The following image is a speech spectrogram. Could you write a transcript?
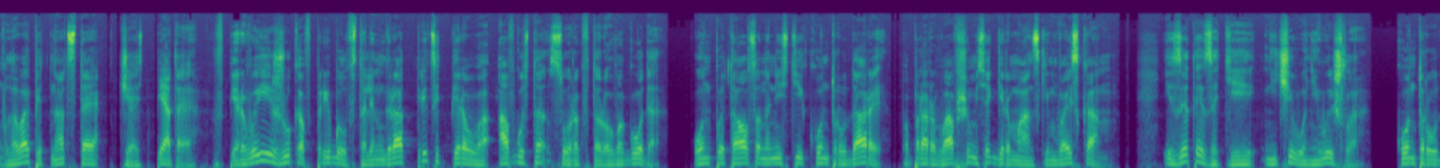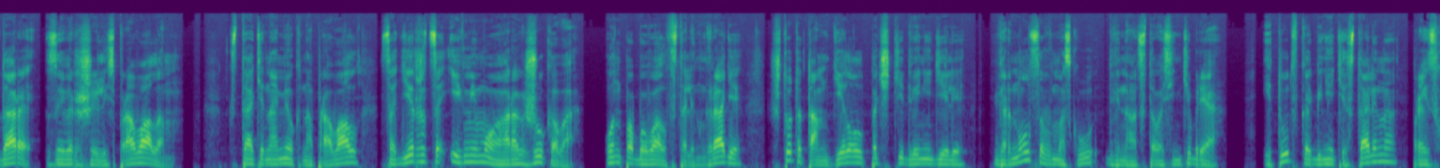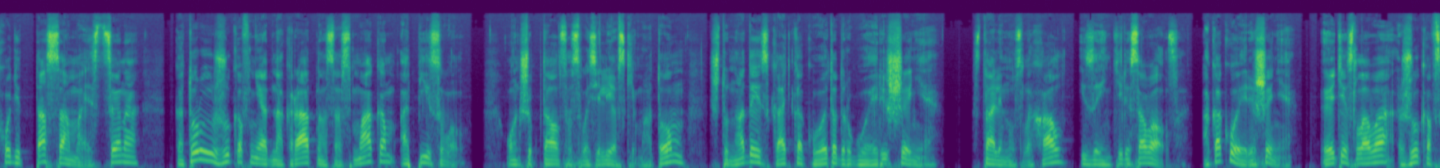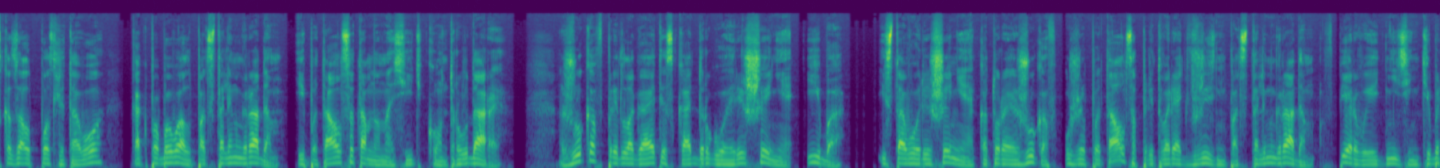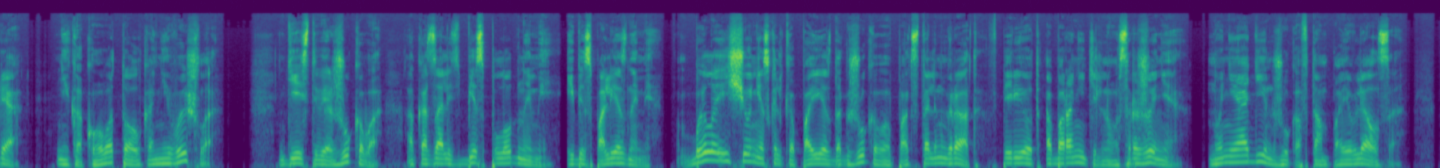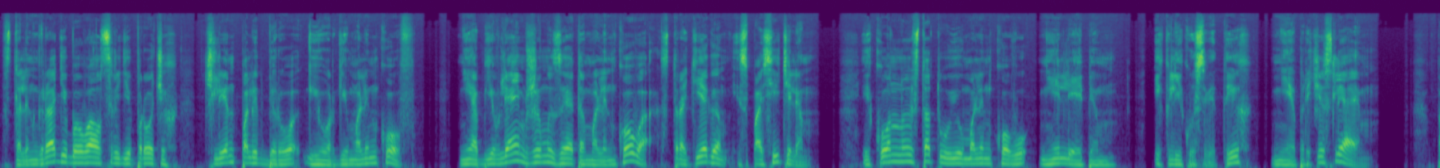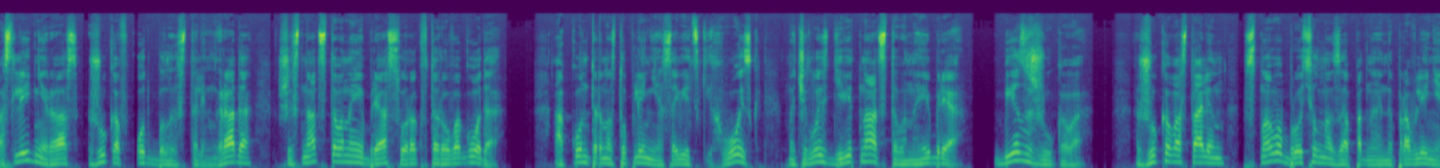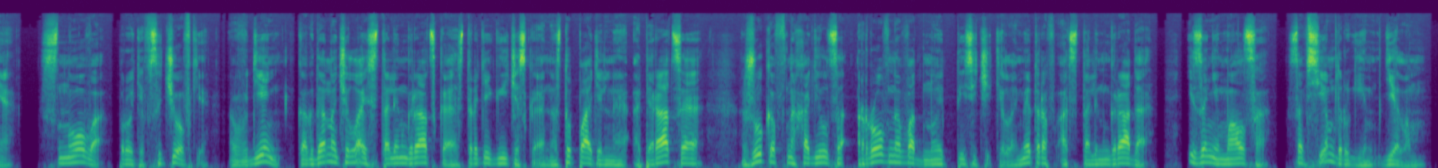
Глава 15, часть 5. Впервые Жуков прибыл в Сталинград 31 августа 1942 года. Он пытался нанести контрудары по прорвавшимся германским войскам. Из этой затеи ничего не вышло. Контрудары завершились провалом. Кстати, намек на провал содержится и в мемуарах Жукова. Он побывал в Сталинграде, что-то там делал почти две недели, вернулся в Москву 12 сентября. И тут в кабинете Сталина происходит та самая сцена, которую Жуков неоднократно со смаком описывал. Он шептался с Василевским о том, что надо искать какое-то другое решение. Сталин услыхал и заинтересовался. А какое решение? Эти слова Жуков сказал после того, как побывал под Сталинградом и пытался там наносить контрудары. Жуков предлагает искать другое решение, ибо из того решения, которое Жуков уже пытался притворять в жизнь под Сталинградом в первые дни сентября, никакого толка не вышло. Действия Жукова оказались бесплодными и бесполезными. Было еще несколько поездок Жукова под Сталинград в период оборонительного сражения, но ни один Жуков там появлялся. В Сталинграде бывал среди прочих член Политбюро Георгий Маленков. Не объявляем же мы за это Маленкова стратегом и спасителем иконную статую Маленкову не лепим и к лику святых не причисляем. Последний раз Жуков отбыл из Сталинграда 16 ноября 1942 года, а контрнаступление советских войск началось 19 ноября, без Жукова. Жукова Сталин снова бросил на западное направление, снова против Сычевки. В день, когда началась Сталинградская стратегическая наступательная операция, Жуков находился ровно в одной тысячи километров от Сталинграда и занимался совсем другим делом.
